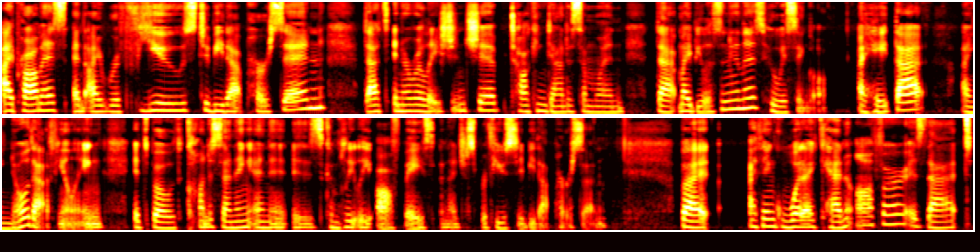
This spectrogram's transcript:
I promise and I refuse to be that person that's in a relationship talking down to someone that might be listening to this who is single. I hate that. I know that feeling. It's both condescending and it is completely off base, and I just refuse to be that person. But I think what I can offer is that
